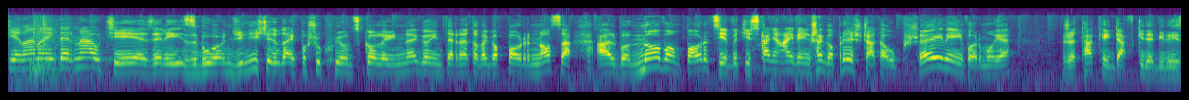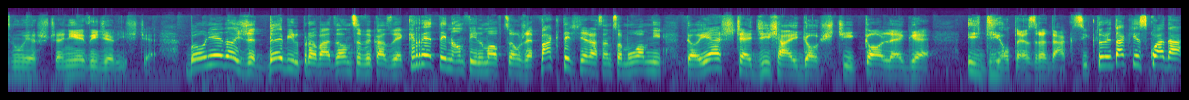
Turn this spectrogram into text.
Siemano internauci, jeżeli zbłądziliście tutaj poszukując kolejnego internetowego pornosa albo nową porcję wyciskania największego pryszcza, to uprzejmie informuję, że takiej dawki debilizmu jeszcze nie widzieliście. Bo nie dość, że debil prowadzący wykazuje kretynom filmowcom, że faktycznie czasem są ułomni, to jeszcze dzisiaj gości kolegę idiotę z redakcji, który tak się składa,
